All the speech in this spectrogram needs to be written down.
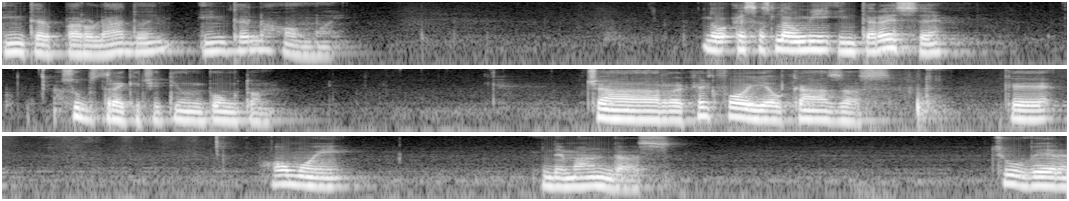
inter paroladoin inter la homoi. Do, esas lau mi interese substreki ĉi tiun Char, quelc foie ocasas ke homoi demandas ciu vere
